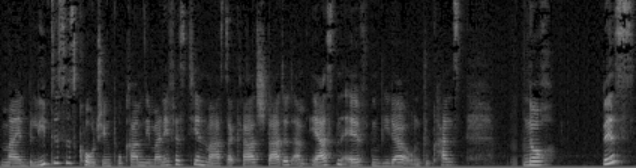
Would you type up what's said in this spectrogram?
mein beliebtestes Coaching-Programm, die Manifestieren Masterclass, startet am 1.11. wieder und du kannst noch bis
